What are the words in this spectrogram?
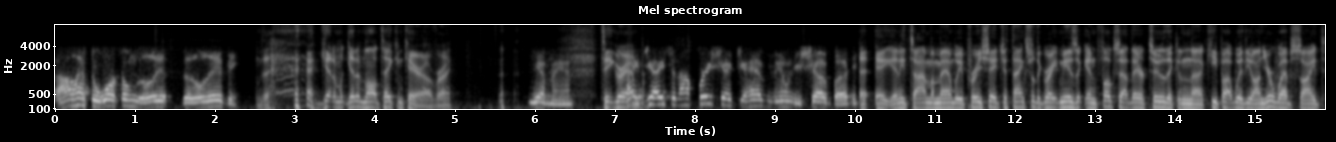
I'll have to work on the li- the living. get them, get them all taken care of, right? Yeah, man. T. Graham. Hey, Jason, I appreciate you having me on your show, buddy. Uh, Hey, anytime, my man. We appreciate you. Thanks for the great music. And folks out there, too, that can uh, keep up with you on your website.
